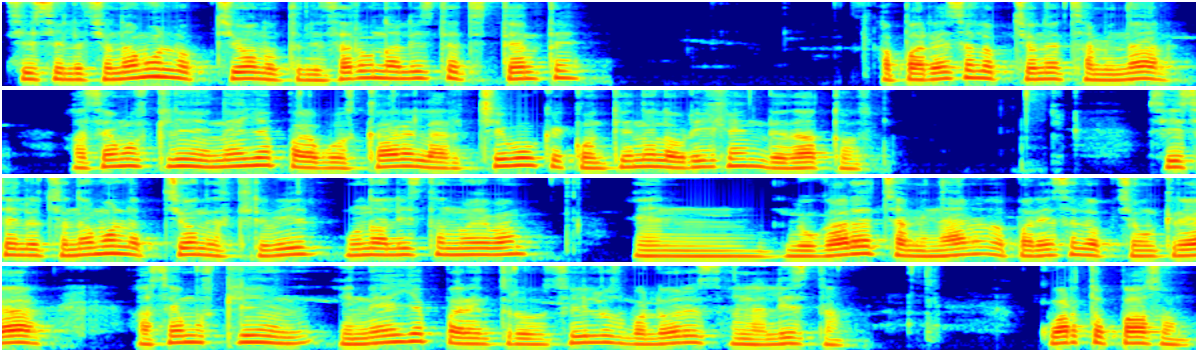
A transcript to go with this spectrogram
Si seleccionamos la opción Utilizar una lista existente, aparece la opción Examinar. Hacemos clic en ella para buscar el archivo que contiene el origen de datos. Si seleccionamos la opción Escribir una lista nueva, en lugar de examinar aparece la opción Crear. Hacemos clic en ella para introducir los valores en la lista. Cuarto paso.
